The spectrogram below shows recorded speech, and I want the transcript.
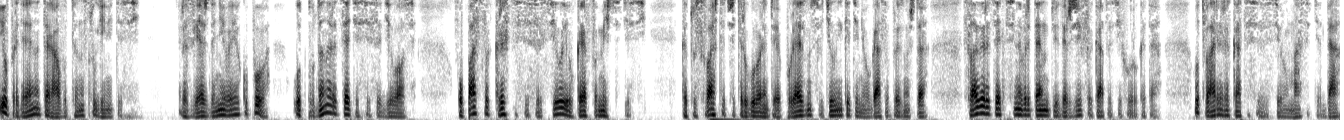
и определената работа на слугините си. Разглежда нива и я купува. От плода на ръцете си съди лозе. Опасва кръста си с сила и укрепва мишците си. Като схваща, че търгуването е полезно, светилникът ти не угасва през нощта. Слага ръцете си на вретеното и държи в ръката си хуруката. Отваря ръката си за сиромасите, да,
